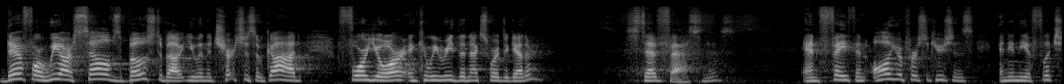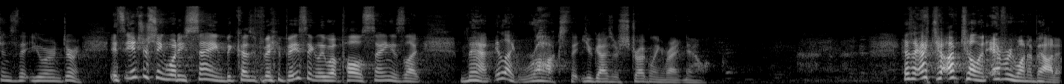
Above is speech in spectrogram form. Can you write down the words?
Therefore, we ourselves boast about you in the churches of God for your, and can we read the next word together? Steadfastness and faith in all your persecutions and in the afflictions that you are enduring. It's interesting what he's saying because basically what Paul's saying is like, man, it like rocks that you guys are struggling right now. It's like, I t- I'm telling everyone about it.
